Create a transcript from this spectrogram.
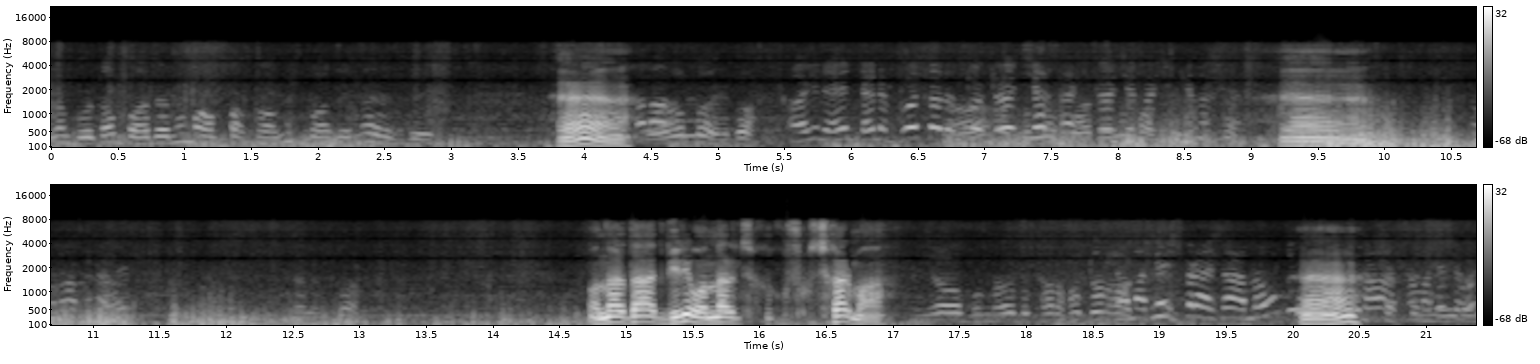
Hanım burada bademim altta kalmış, bademi ezdi. He. Vallahi bak. Aynen tane botla da böyle çarpar, böyle çarpar, çarpar. He. Onlar daha diri onları çık- çıkarma. Ya bunları bu tarafa dur. Domates parası ama oldu. Hı hı. Ha, domates de var.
